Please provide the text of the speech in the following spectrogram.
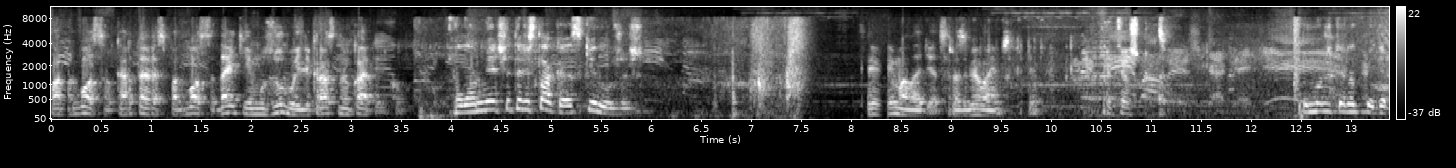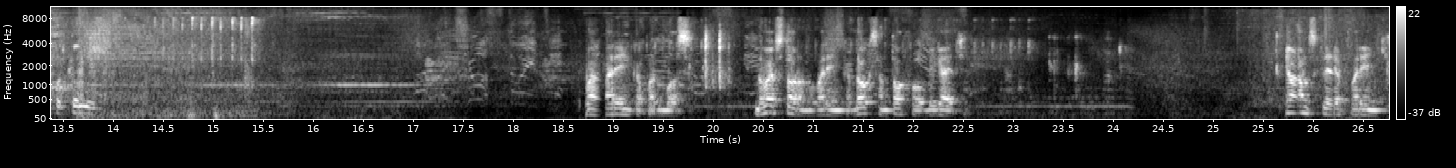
Под босса, Кортес, под босса. Дайте ему зубы или красную капельку. А на мне 4 стака, я скинул же. Ты молодец, разбиваем склеп. Притяжка. Вы можете разбить, я портанусь. Варенька под босс. Давай в сторону, Варенька. Докс, Антоха, убегайте. Идем склеп Вареньки.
